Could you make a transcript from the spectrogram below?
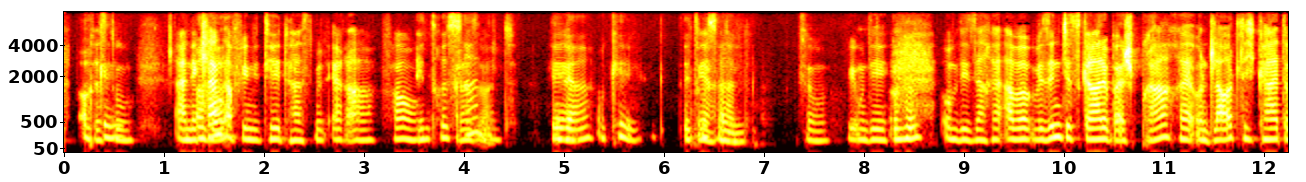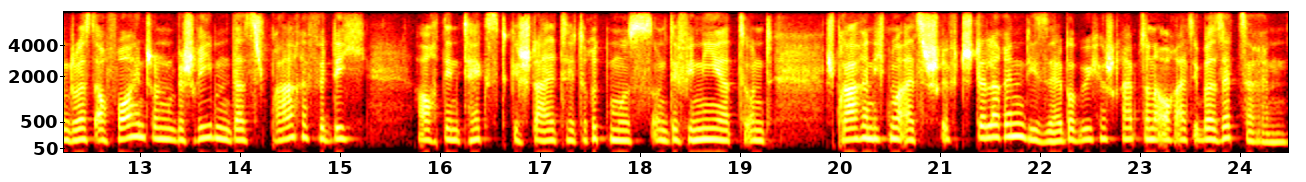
okay. dass du eine Aha. Klangaffinität hast mit RAV. Interessant. Ja. ja. okay. Interessant. Ja, also so wie um die, mhm. um die Sache. Aber wir sind jetzt gerade bei Sprache und Lautlichkeit und du hast auch vorhin schon beschrieben, dass Sprache für dich auch den Text gestaltet, Rhythmus und definiert und Sprache nicht nur als Schriftstellerin, die selber Bücher schreibt, sondern auch als Übersetzerin.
